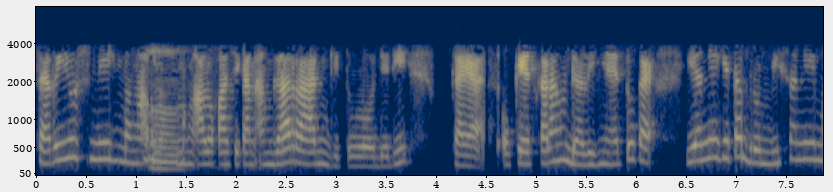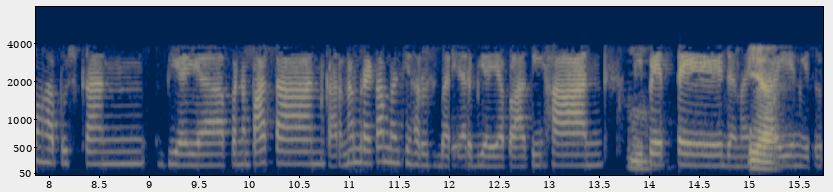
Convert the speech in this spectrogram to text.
serius nih menga- Hmm. mengalokasikan anggaran gitu loh jadi kayak oke sekarang dalihnya itu kayak ya nih kita belum bisa nih menghapuskan biaya penempatan karena mereka masih harus bayar biaya pelatihan di Hmm. PT dan Iya. lain-lain gitu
